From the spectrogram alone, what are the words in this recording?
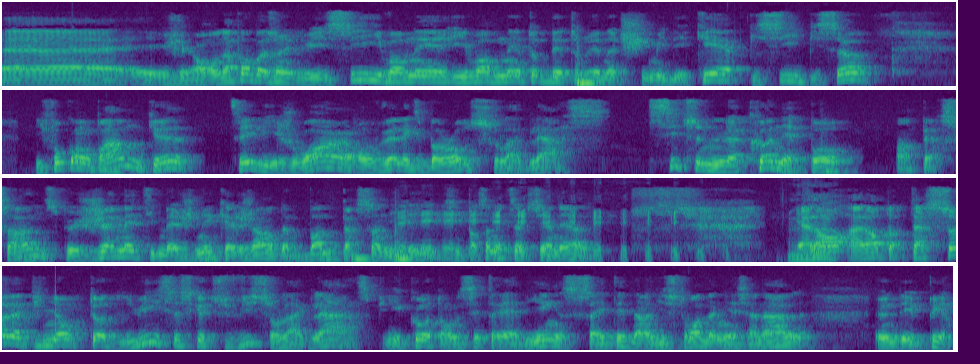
Euh, on n'a pas besoin de lui ici. Il va venir, il va venir tout détruire notre chimie d'équipe, puis ci, puis ça. Il faut comprendre que, tu sais, les joueurs ont vu Alex Burrows sur la glace. Si tu ne le connais pas, en personne, tu peux jamais t'imaginer quel genre de bonne personne il est. C'est une personne exceptionnelle. Et alors, alors ta seule opinion que tu as de lui, c'est ce que tu vis sur la glace. Puis écoute, on le sait très bien, ça a été dans l'histoire de la nationale une des pires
